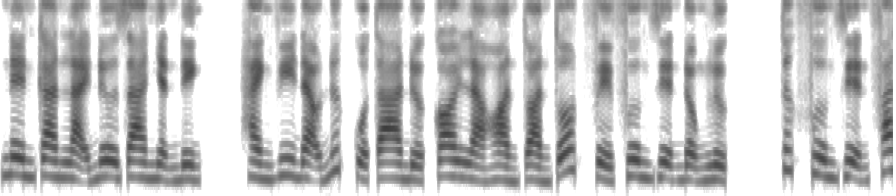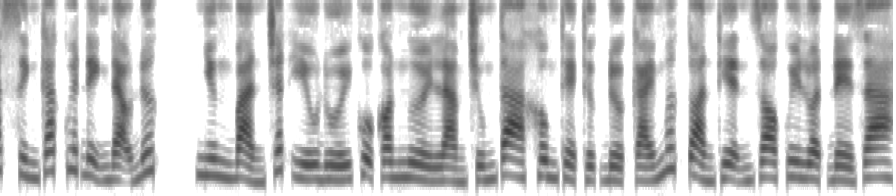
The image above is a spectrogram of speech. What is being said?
nên can lại đưa ra nhận định, hành vi đạo đức của ta được coi là hoàn toàn tốt về phương diện động lực, tức phương diện phát sinh các quyết định đạo đức, nhưng bản chất yếu đuối của con người làm chúng ta không thể thực được cái mức toàn thiện do quy luật đề ra.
